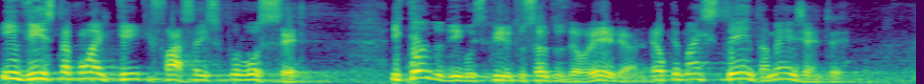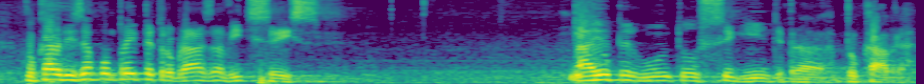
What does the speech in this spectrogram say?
invista com alguém que faça isso por você. E quando digo Espírito Santo de orelha, é o que mais tem também, gente. O cara diz, eu comprei Petrobras a 26. Aí eu pergunto o seguinte para o cabra.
